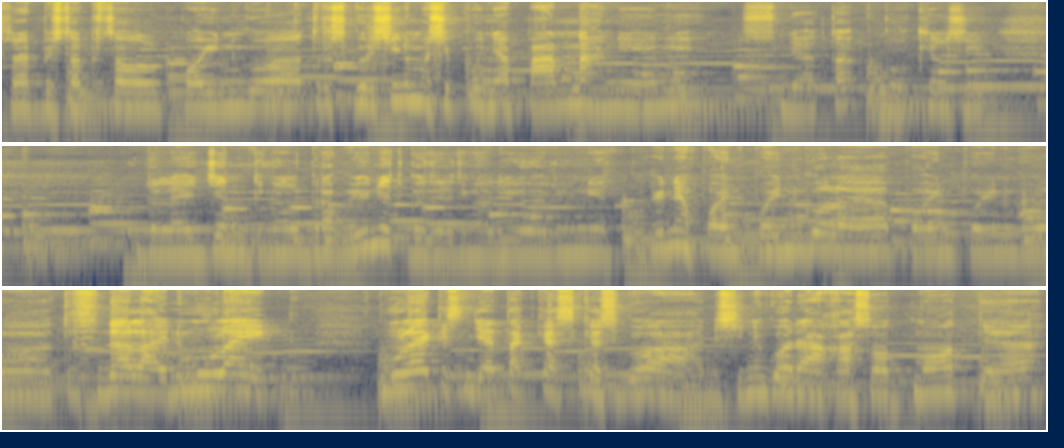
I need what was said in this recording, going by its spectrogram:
Ada pistol-pistol poin gue terus gue di sini masih punya panah nih ini senjata gokil sih. The Legend tinggal berapa unit gue tinggal dua unit. Mungkin yang poin-poin gue lah ya poin-poin gue terus udah lah ini mulai mulai ke senjata cash cash gue di sini gue ada AK shot mod ya.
